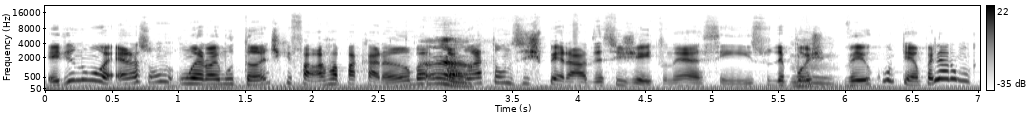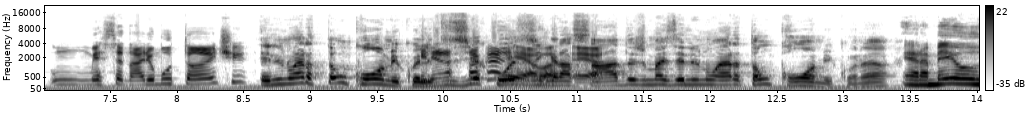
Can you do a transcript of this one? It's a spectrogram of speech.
ele não era só um, um herói mutante que falava pra caramba, É. mas não é tão desesperado desse jeito, né? Assim, isso depois Uhum. veio com o tempo. Ele era um, um mercenário mutante. Ele não era tão cômico, ele, Ele era dizia tagarela, coisas engraçadas, mas ele não era tão cômico, né? Era meio,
